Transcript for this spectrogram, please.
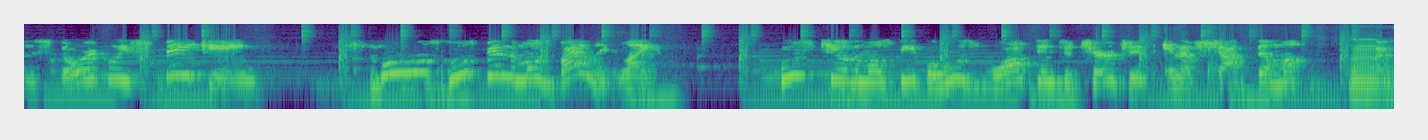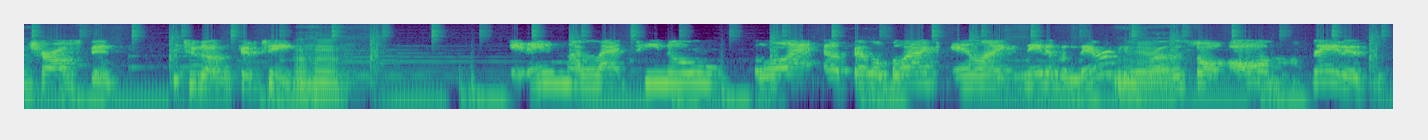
historically speaking, who's, who's been the most violent? Like, who's killed the most people? Who's walked into churches and have shot them up? Mm. Like Charleston 2015. Mhm. It ain't my Latino black, uh, fellow black and like Native American Yeah. brothers. So all I'm saying is,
